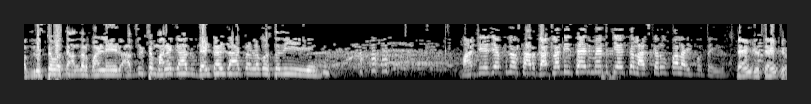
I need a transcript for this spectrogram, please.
అదృష్టం వస్తే అందరు పని లేదు అదృష్టం మనకి కాదు డెంటల్ డాక్టర్లకు వస్తుంది. మంచిగా చెప్పినాం సార్. గట్ల డిసైడ్మెంట్ చేస్తే లక్ష రూపాయలు అయిపోతాయి ఇక. థ్యాంక్ యూ థ్యాంక్ యూ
